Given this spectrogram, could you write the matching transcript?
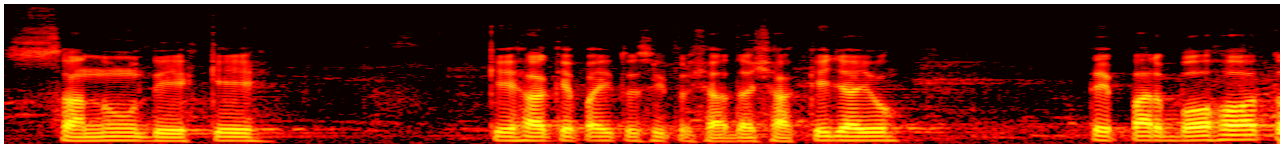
ਸਾਨੂੰ ਦੇਖ ਕੇ ਕਿਹਾ ਕਿ ਭਾਈ ਤੁਸੀਂ ਪ੍ਰਸ਼ਾਦਾ ਛਕ ਕੇ ਜਾਇਓ। ਤੇ ਪਰ ਬਹੁਤ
